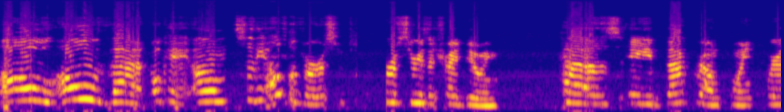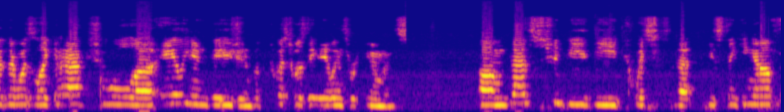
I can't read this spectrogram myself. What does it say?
Oh, oh, that. Okay. Um, so the Alphaverse, which is the first series I tried doing, has a background point where there was like an actual uh, alien invasion, but the twist was the aliens were humans. Um, that should be the twist that he's thinking of.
